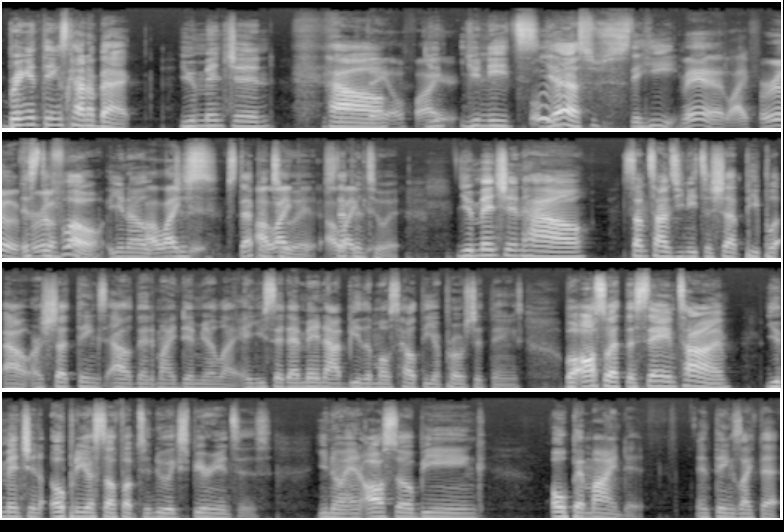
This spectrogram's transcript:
bringing things kind of back. You mentioned how Dang, you, you need Ooh. yes, it's the heat. Man, like for real. For it's real. the flow. You know, I like just it. step into like it. it. Step like into it. You mentioned how sometimes you need to shut people out or shut things out that might dim your light. And you said that may not be the most healthy approach to things. But also at the same time, you mentioned opening yourself up to new experiences, you know, and also being open minded and things like that.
